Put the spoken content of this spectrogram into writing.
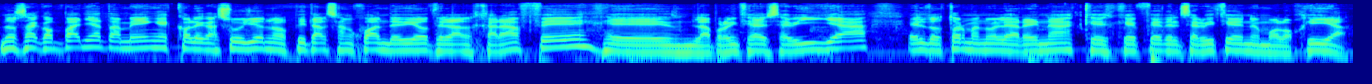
Nos acompaña también, es colega suyo en el Hospital San Juan de Dios del Aljarafe, en la provincia de Sevilla, el doctor Manuel Arenas, que es jefe del servicio de neumología.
